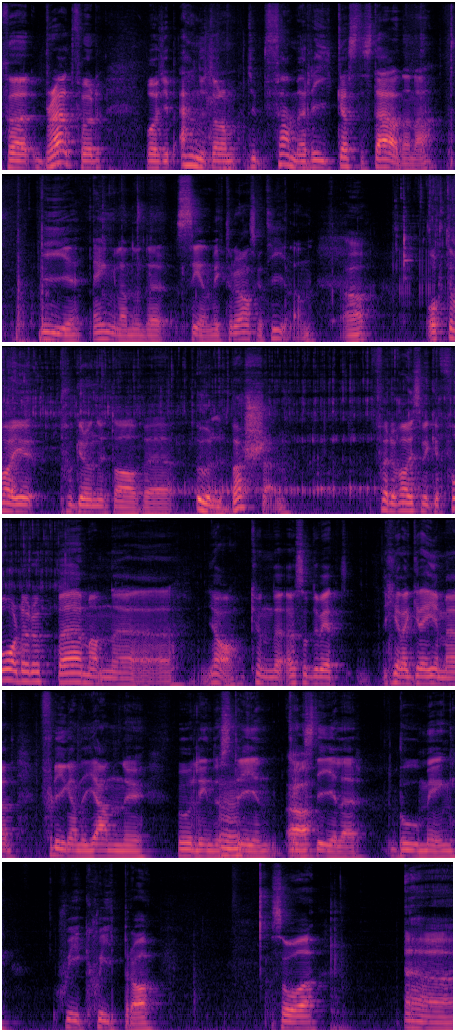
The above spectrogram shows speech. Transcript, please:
För Bradford var typ en av de typ fem rikaste städerna i England under senviktorianska tiden. Ja. Och det var ju på grund utav eh, ullbörsen. För det var ju så mycket får där uppe, man eh, ja, kunde, alltså du vet, hela grejen med flygande Jenny, ullindustrin, Ja. textiler, booming, skit, skitbra. Så eh,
